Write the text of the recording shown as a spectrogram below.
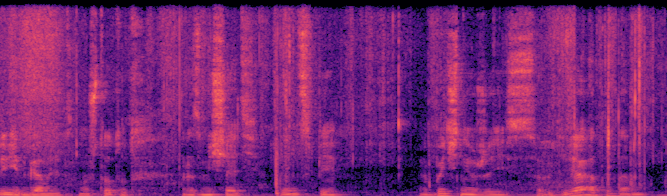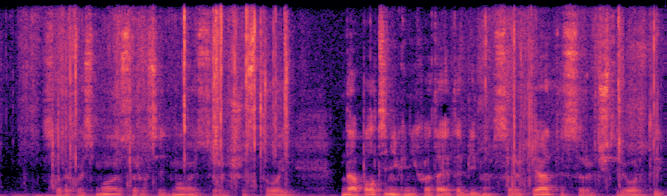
Привет, Гамлет. Ну что тут размещать? В принципе, обычный уже есть 49 там, 48 47 46 Да, полтинника не хватает, обидно. 45 44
